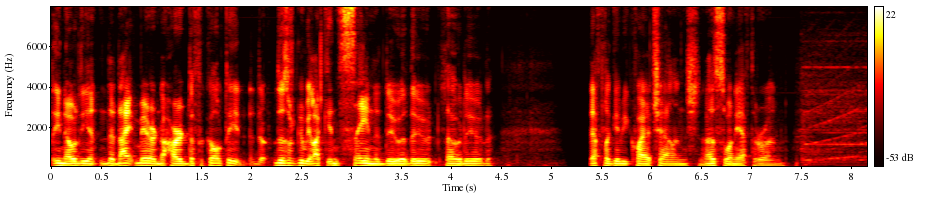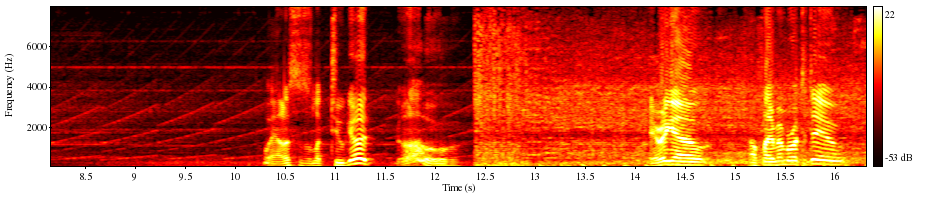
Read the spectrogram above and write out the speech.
You know, the the nightmare and the hard difficulty. Those are going to be like insane to do, dude. Though, dude. Definitely going to be quite a challenge. That's the one you have to run. Well, this doesn't look too good. Oh. Here we go. Hopefully I remember what to do.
